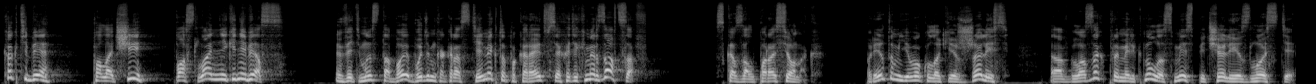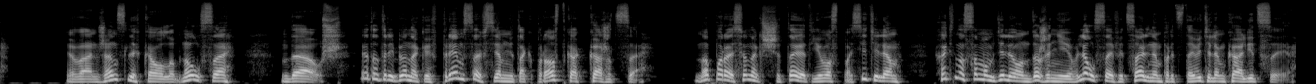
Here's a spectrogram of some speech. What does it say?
как тебе палачи, посланники небес? Ведь мы с тобой будем как раз теми, кто покарает всех этих мерзавцев!» Сказал поросёнок. При этом его кулаки сжались, а в глазах промелькнула смесь печали и злости. Ван Джен слегка улыбнулся. Да уж, этот ребёнок и впрямь совсем не так прост, как кажется но поросенок считает его спасителем, хотя на самом деле он даже не являлся официальным представителем коалиции.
